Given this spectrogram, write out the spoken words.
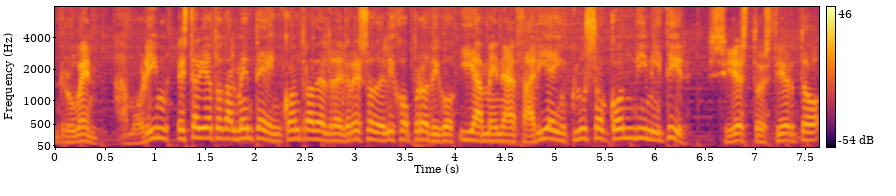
Rubén Amorim, estaría totalmente en contra del regreso del hijo pródigo y amenazaría incluso con dimitir. Si esto es cierto,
